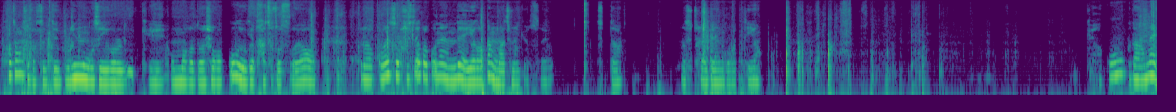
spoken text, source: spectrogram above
화장실 갔을 때 물 있는 곳에 이거를 이렇게 엄마가 넣으셔갖고 여기가 다 젖었어요. 그래갖고 할 수 없이 새 걸 꺼냈는데 얘가 딱 마지막이었어요. 진짜 아주 잘 된 것 같아요. 이렇게 하고 그 다음에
